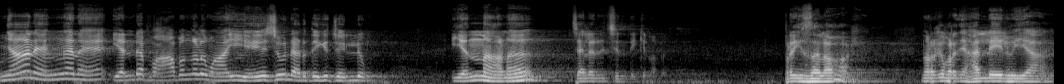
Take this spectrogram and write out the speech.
ഞാൻ എങ്ങനെ എന്റെ പാപങ്ങളുമായി യേശുവിന്റെ അടുത്തേക്ക് ചെല്ലും? എന്നാണ് ചിലർ ചിന്തിക്കുന്നത്. പ്രൈസ് അലോഡ് എന്നുറക്കെ പറഞ്ഞ ഹല്ലേ ലുയ്യ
